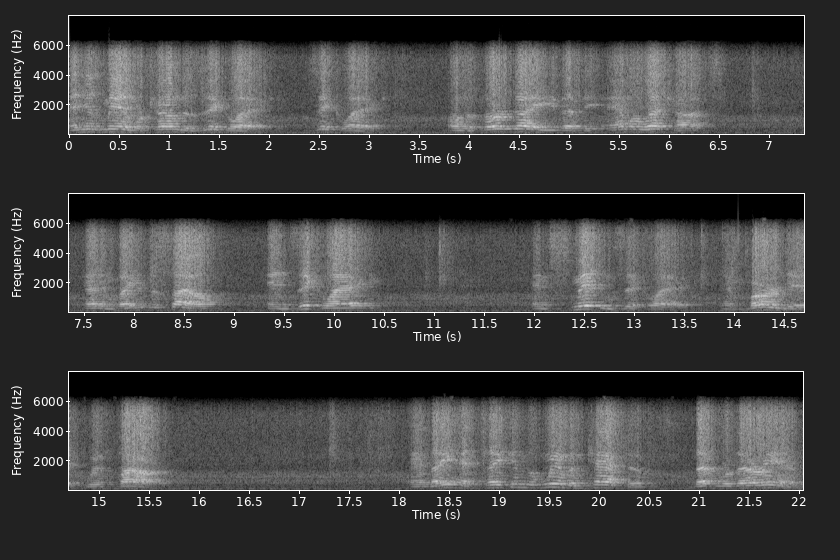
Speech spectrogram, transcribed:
and his men were come to Ziklag, Ziklag, on the third day that the Amalekites had invaded the south, and Ziklag, and smitten Ziklag, and burned it with fire. And they had taken the women captive that were therein.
